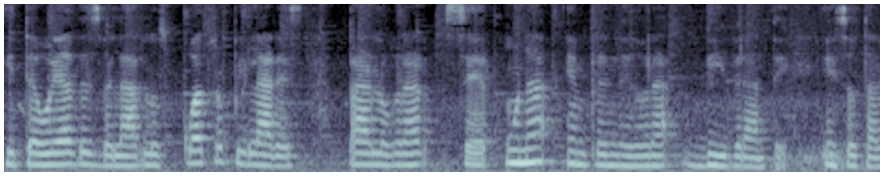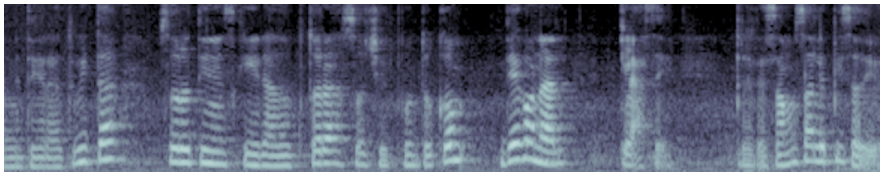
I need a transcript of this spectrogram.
Y te voy a desvelar los cuatro pilares para lograr ser una emprendedora vibrante. Es totalmente gratuita, solo tienes que ir a doctorasochit.com diagonal clase. Regresamos al episodio.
